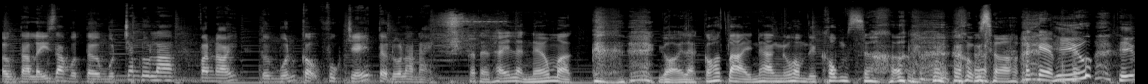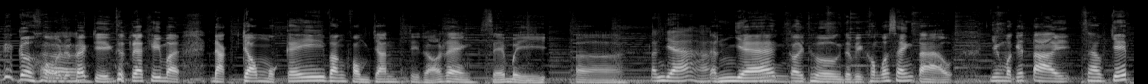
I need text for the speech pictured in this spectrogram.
Ông ta lấy ra một tờ 100 đô la và nói, tôi muốn cậu phục chế tờ đô la này. Có thể thấy là nếu mà gọi là có tài năng đúng không thì không sợ không sợ thất nghiệp thiếu thiếu cái cơ hội để Ờ. phát triển thực ra khi mà đặt trong một cái văn phòng tranh thì rõ ràng sẽ bị ờ, đánh giá hả đánh giá Ừ. coi thường tại vì không có sáng tạo nhưng mà cái tài sao chép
